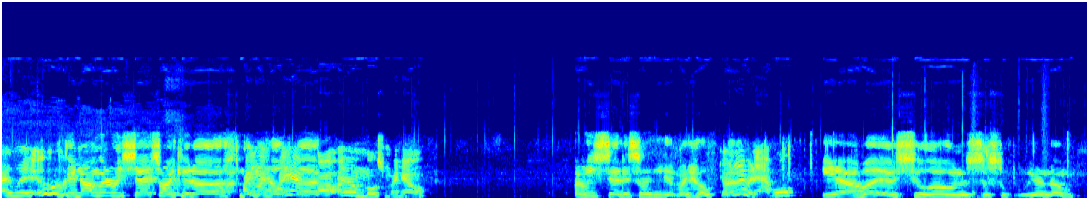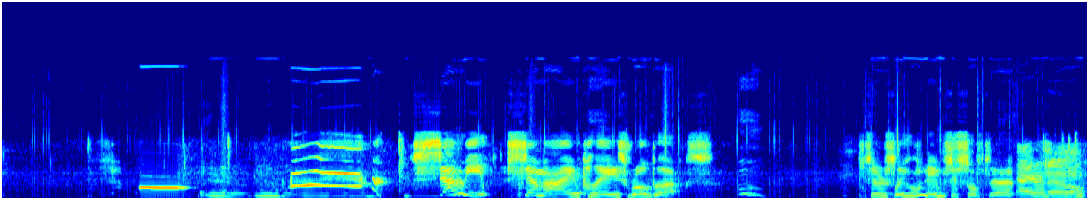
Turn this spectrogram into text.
I live. Okay, now I'm gonna reset so I could uh get I, my health I have, back. uh, I have most of my health. I reset it so I can get my health Don't back. you have an apple? Yeah, but it was too low and it's just random. Semi semi plays Roblox. Seriously, who names themselves that? I don't know.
